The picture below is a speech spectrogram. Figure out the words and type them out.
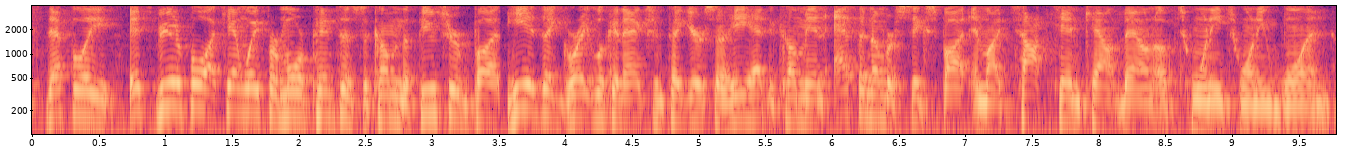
it's definitely, it's beautiful. I can't wait for more Pentas to come in the future, but he is a great looking action figure, so he had to come in at the number 6 spot in my top 10 countdown of 2021.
